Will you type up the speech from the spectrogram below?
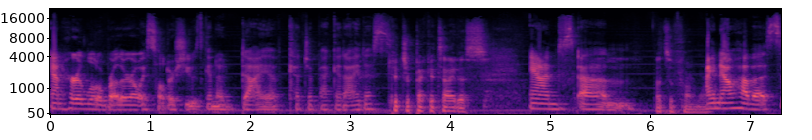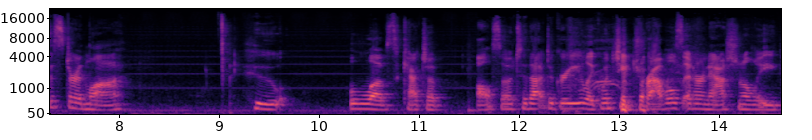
And her little brother always told her she was going to die of ketchup packetitis. ketchup packetitis. And um, That's a fun one. I now have a sister in law who loves ketchup also to that degree. Like when she travels internationally,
